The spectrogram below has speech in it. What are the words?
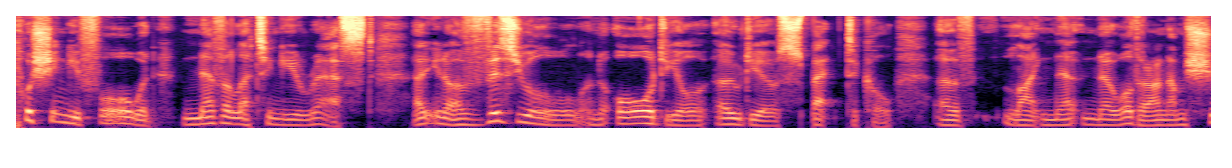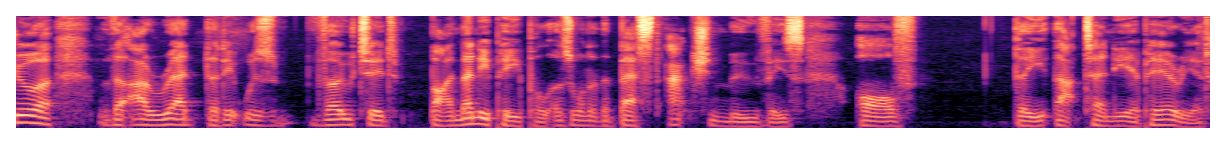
pushing you forward, never letting you rest. Uh, you know, a visual and audio audio spectacle of like no, no, other. And I'm sure that I read that it was voted by many people as one of the best action movies of the that 10 year period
